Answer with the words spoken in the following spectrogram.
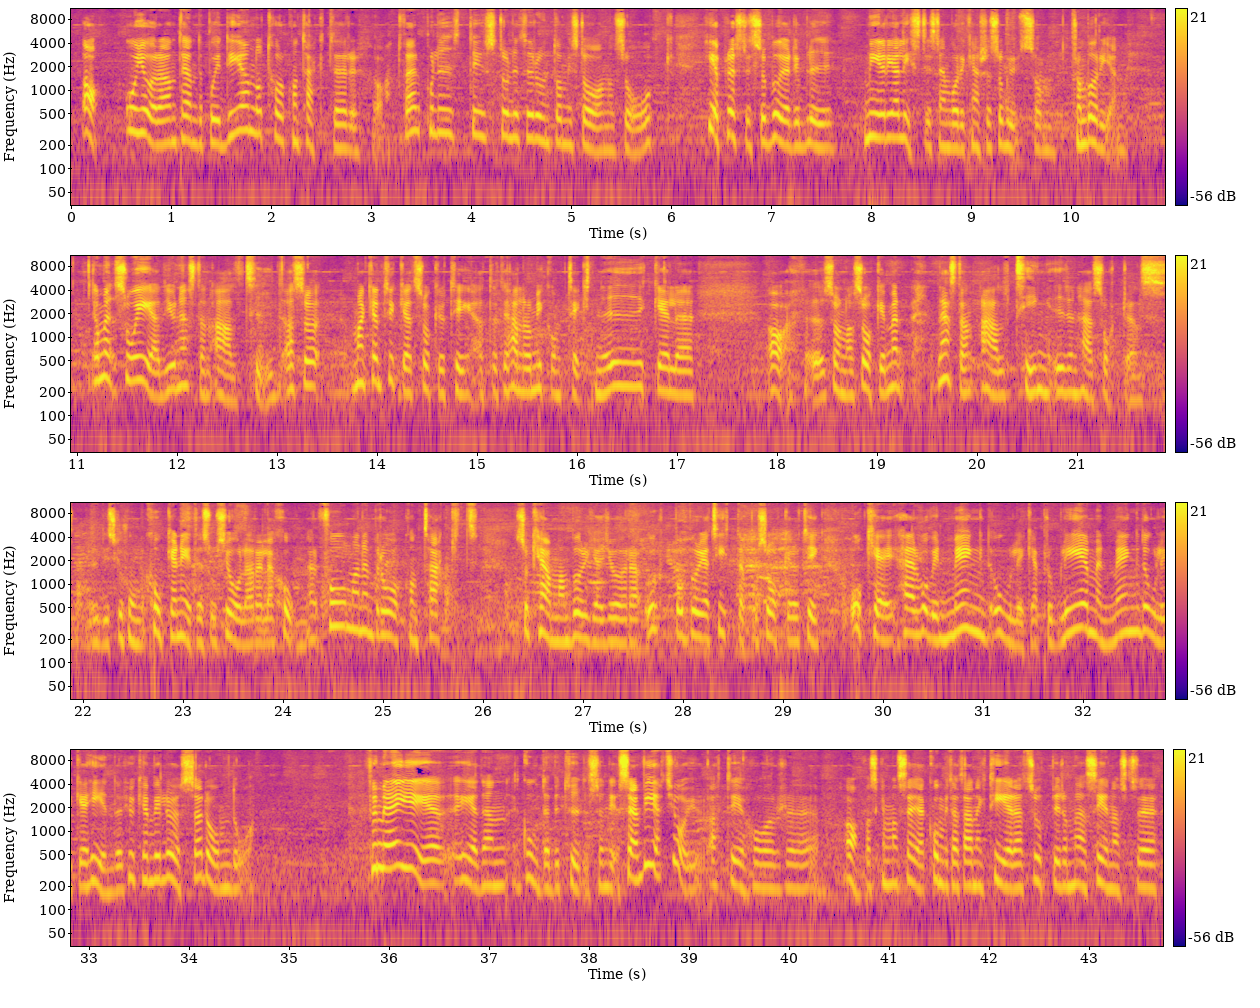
ja, och Göran tänder på idén och tar kontakter ja, tvärpolitiskt och lite runt om i stan och så och helt plötsligt så börjar det bli mer realistiskt än vad det kanske såg ut som från början. Ja men så är det ju nästan alltid. Alltså, man kan tycka att saker och ting, att det handlar mycket om teknik eller ja, eh, sådana saker. Men nästan allting i den här sortens eh, diskussion kokar ner till sociala relationer. Får man en bra kontakt så kan man börja göra upp och börja titta på saker och ting. Okej, okay, här har vi en mängd olika problem, en mängd olika hinder. Hur kan vi lösa dem då? För mig är, är den goda betydelsen det. Sen vet jag ju att det har, eh, ja vad ska man säga, kommit att annekterats upp i de här senaste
